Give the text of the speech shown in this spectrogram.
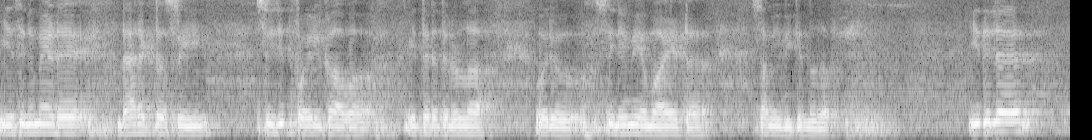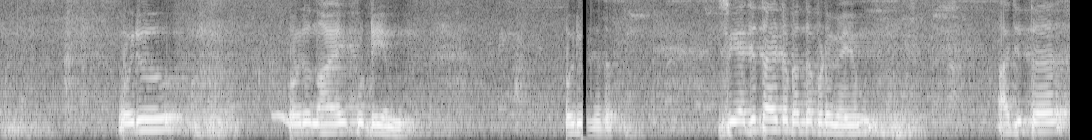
ഈ സിനിമയുടെ ഡയറക്ടർ ശ്രീ സുജിത് പൊയിൽക്കാവ് ഇത്തരത്തിലുള്ള ഒരു സിനിമയുമായിട്ട് സമീപിക്കുന്നത്. ഇതിൽ ഒരു ഒരു നായക്കുട്ടിയും ഒരു ശ്രീ അജിത്തായിട്ട് ബന്ധപ്പെടുകയും അജിത്ത്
